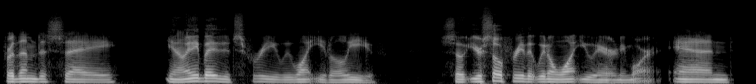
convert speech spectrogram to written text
for them to say, you know, anybody that's free, we want you to leave. So you're so free that we don't want you here anymore. And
